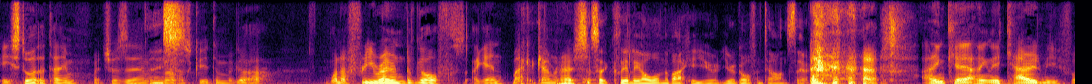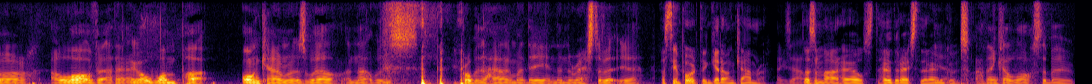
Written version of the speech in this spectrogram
Hasto at the time, which was um, Nice. that was good. And we got a won a free round of golf again back at Cameron House. It's like clearly all on the back of your, your golfing talents there. I think uh, I think they carried me for a lot of it. I think I got one putt on camera as well, and that was probably the highlight of my day. And then the rest of it, yeah, That's the important thing. Get it on camera. exactly. Doesn't matter how else how the rest of the round Yeah. goes. I think I lost about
